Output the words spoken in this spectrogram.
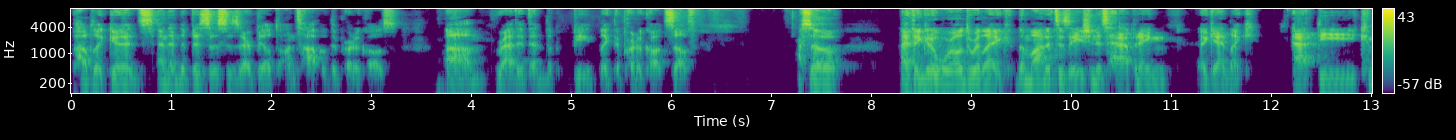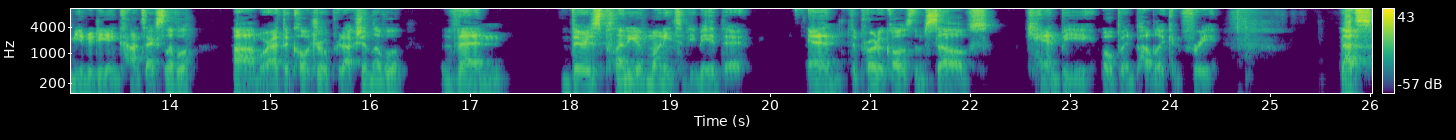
public goods, and then the businesses are built on top of the protocols um, rather than the being like the protocol itself. So I think in a world where like the monetization is happening again, like at the community and context level, um, or at the cultural production level, then there's plenty of money to be made there. And the protocols themselves can be open, public, and free. That's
